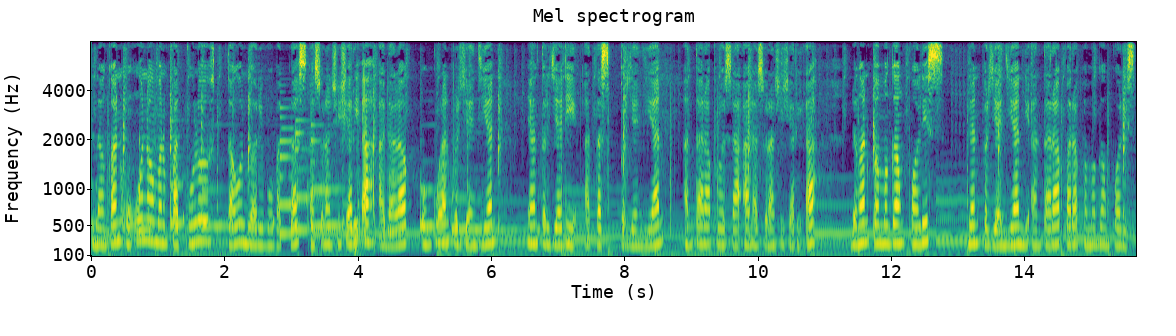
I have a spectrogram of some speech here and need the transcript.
Sedangkan UU nomor 40 tahun 2014 asuransi syariah adalah kumpulan perjanjian yang terjadi atas perjanjian antara perusahaan asuransi syariah dengan pemegang polis dan perjanjian di antara para pemegang polis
